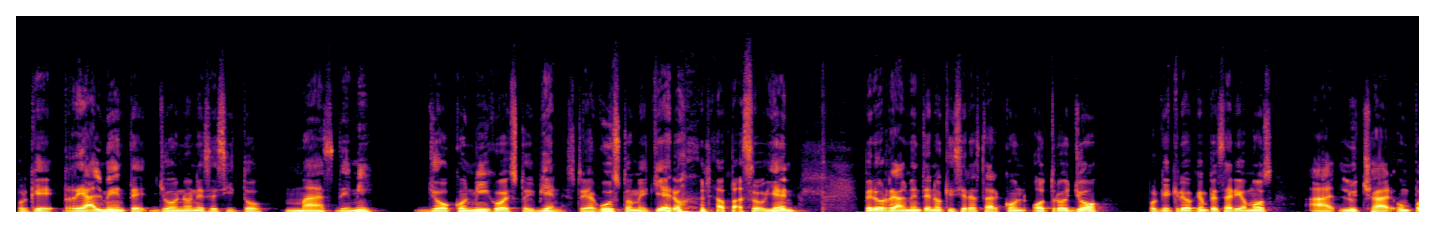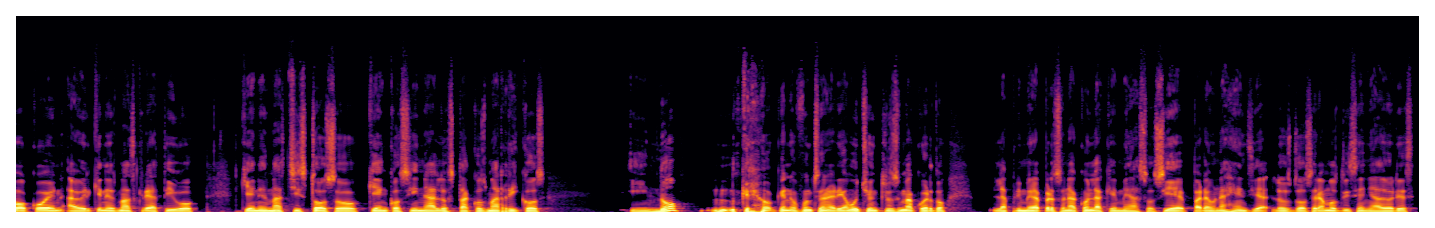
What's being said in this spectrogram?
porque realmente yo no necesito más de mí. Yo conmigo estoy bien, estoy a gusto, me quiero, la paso bien pero realmente no quisiera estar con otro yo, porque creo que empezaríamos a luchar un poco en a ver quién es más creativo, quién es más chistoso, quién cocina los tacos más ricos. Y no, creo que no funcionaría mucho. Incluso me acuerdo la primera persona con la que me asocié para una agencia, los dos éramos diseñadores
